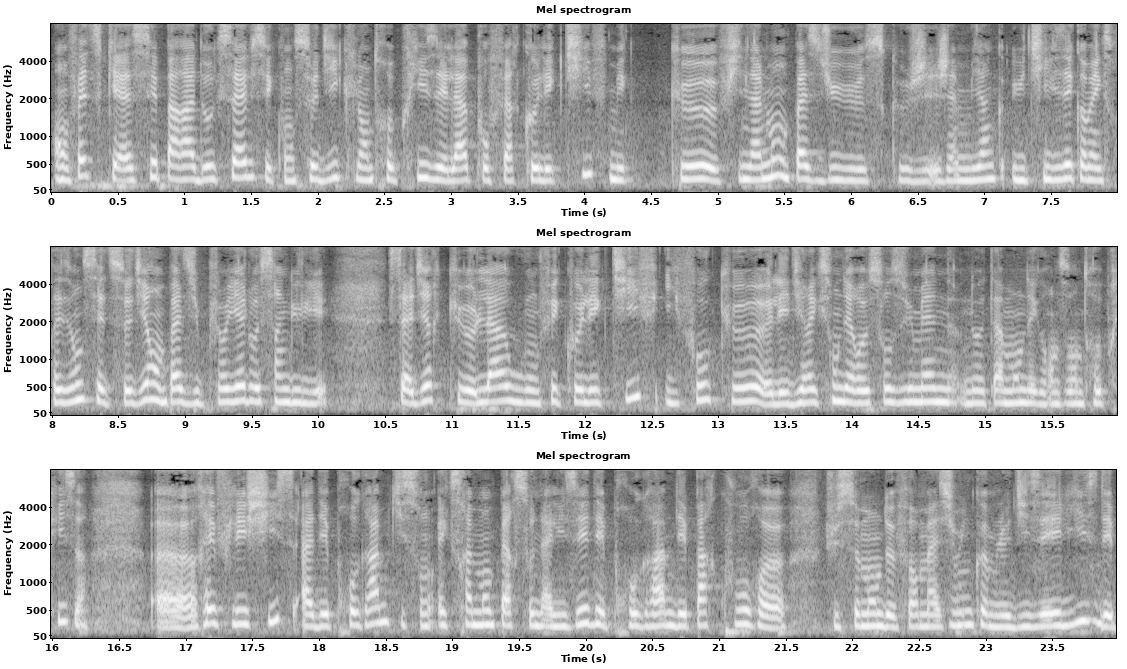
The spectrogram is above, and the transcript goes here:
En fait, ce qui est assez paradoxal, c'est qu'on se dit que l'entreprise est là pour faire collectif, mais que finalement on passe du ce que j'aime bien utiliser comme expression c'est de se dire on passe du pluriel au singulier. C'est-à-dire que là où on fait collectif il faut que les directions des ressources humaines notamment des grandes entreprises euh, réfléchissent à des programmes qui sont extrêmement personnalisés des programmes des parcours euh, justement de formation comme le disait Elise des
